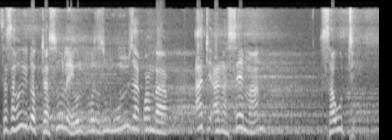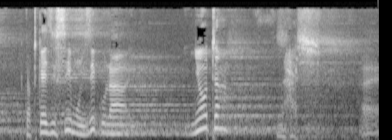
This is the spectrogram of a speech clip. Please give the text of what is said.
Sasa huyu Dr. Sule ulipozungumza kwamba ati anasema sauti katika hizi simu hizi kuna nyota na hashi eh,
